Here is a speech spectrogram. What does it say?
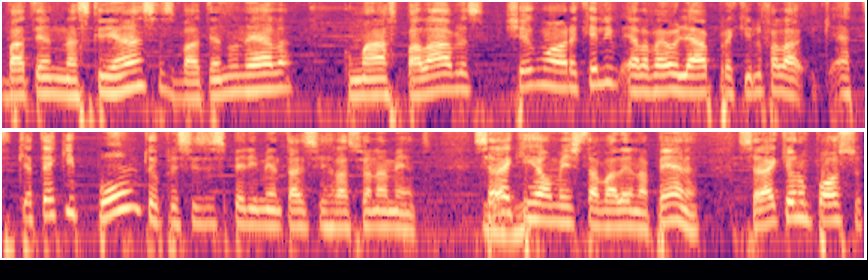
batendo nas crianças, batendo nela, com más palavras, chega uma hora que ele, ela vai olhar para aquilo e falar que até que ponto eu preciso experimentar esse relacionamento? Será uhum. que realmente está valendo a pena? Será que eu não posso,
